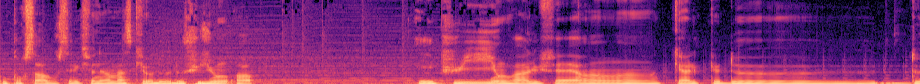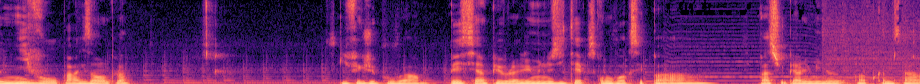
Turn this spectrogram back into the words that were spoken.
Donc pour ça, vous sélectionnez un masque de, fusion, hop. Et puis on va lui faire un, calque de, de niveau par exemple. Ce qui fait que je vais pouvoir baisser un peu la luminosité parce qu'on voit que c'est pas, pas super lumineux. Hop, comme ça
